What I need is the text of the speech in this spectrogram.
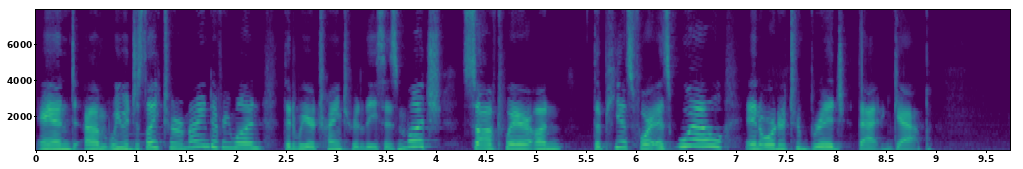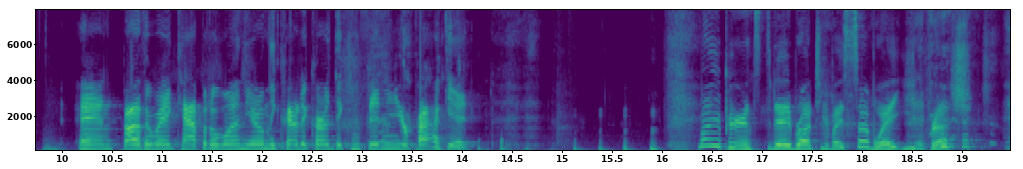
and um, we would just like to remind everyone that we are trying to release as much software on the PS4 as well in order to bridge that gap. And by the way, Capital One, the only credit card that can fit in your pocket. My appearance today brought to you by Subway Eat Fresh.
